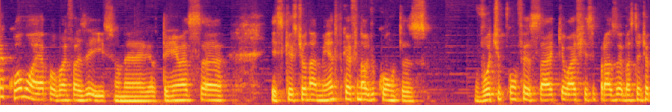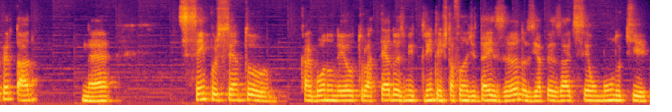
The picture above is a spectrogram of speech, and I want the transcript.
é como a Apple vai fazer isso, né? Eu tenho essa, esse questionamento, porque afinal de contas, vou te confessar que eu acho que esse prazo é bastante apertado, né? 100% carbono neutro até 2030, a gente está falando de 10 anos, e apesar de ser um mundo que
